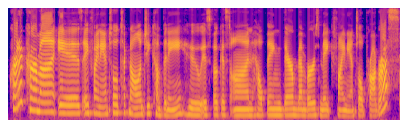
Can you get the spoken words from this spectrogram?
Credit Karma is a financial technology company who is focused on helping their members make financial progress.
